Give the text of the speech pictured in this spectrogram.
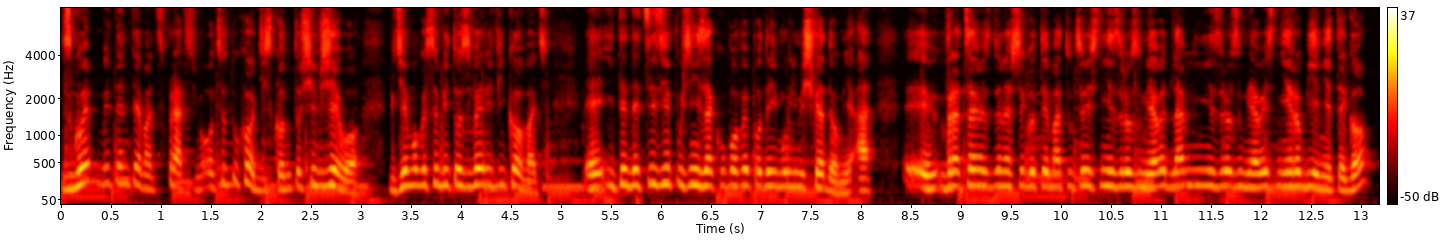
zgłębmy ten temat, sprawdźmy, o co tu chodzi, skąd to się wzięło, gdzie mogę sobie to zweryfikować y, i te decyzje później zakupowe podejmujmy świadomie. A y, wracając do naszego tematu, co jest niezrozumiałe, dla mnie niezrozumiałe jest nierobienie tego,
